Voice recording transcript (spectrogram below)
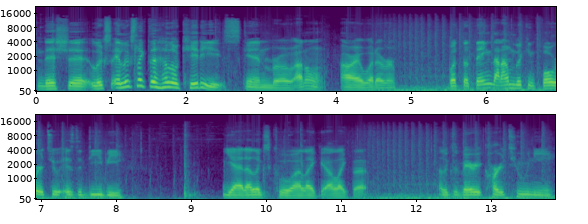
This shit looks it looks like the Hello Kitty skin, bro. I don't alright, whatever. But the thing that I'm looking forward to is the DB. Yeah, that looks cool. I like it. I like that. It looks very cartoony.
